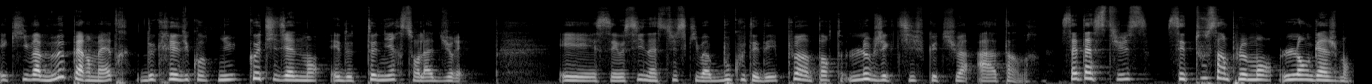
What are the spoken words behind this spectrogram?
et qui va me permettre de créer du contenu quotidiennement et de tenir sur la durée. Et c'est aussi une astuce qui va beaucoup t'aider, peu importe l'objectif que tu as à atteindre. Cette astuce, c'est tout simplement l'engagement.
